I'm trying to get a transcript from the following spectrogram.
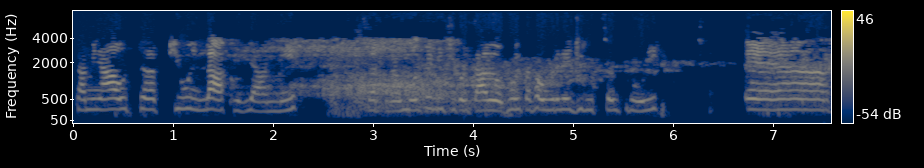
coming out più in là con gli anni, certo ero molto in difficoltà, avevo molta paura del giudizio altrui. E...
